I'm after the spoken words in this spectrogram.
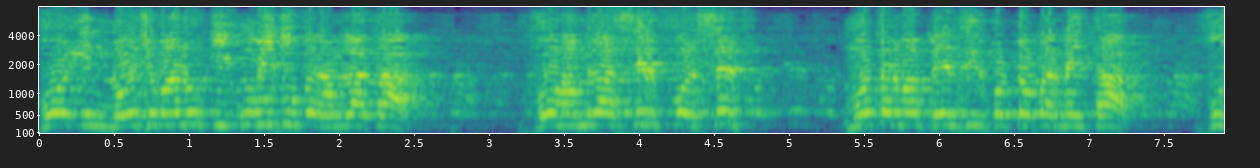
وہ ان نوجوانوں کی امیدوں پر حملہ تھا۔ وہ حملہ صرف اور صرف محترمہ بینزیر بھٹو پر نہیں تھا۔ وہ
